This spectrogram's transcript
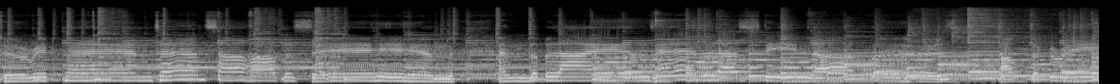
to repentance of the sin, and the blind and lusty lovers of the great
